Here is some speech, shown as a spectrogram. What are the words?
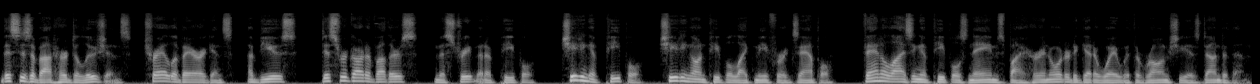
This is about her delusions, trail of arrogance, abuse, disregard of others, mistreatment of people, cheating of people, cheating on people like me, for example, vandalizing of people's names by her in order to get away with the wrong she has done to them,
